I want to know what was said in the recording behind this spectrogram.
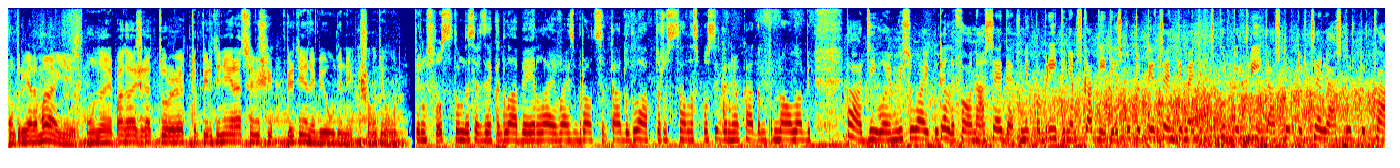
Un tur viena mājiņa ir. Un e, pagājušajā gadā tur, tur pirtiņa ir atsevišķi. Pirtiņa nebija ūdenī. Šogad jau ūdenī. Pirms pusstundas redzēju, ka glābēji ir laiva aizbrauc kādu glābt tur uz salas pusi, gan jau kādam tur nav labi. Pārdzīvojam visu laiku telefonā sēdēt un ik pa brītiņam skatīties, kur tur tie centimetri, kur tur krītās, kur tur ceļās, kur tur kā.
